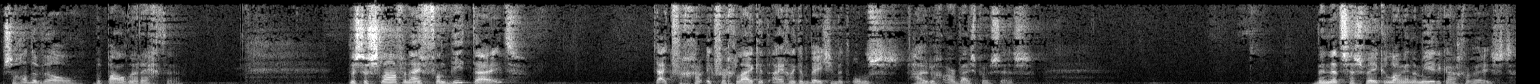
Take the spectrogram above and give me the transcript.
ze hadden wel bepaalde rechten. Dus de slavernij van die tijd, ja, ik, ver, ik vergelijk het eigenlijk een beetje met ons huidige arbeidsproces. Ik ben net zes weken lang in Amerika geweest.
